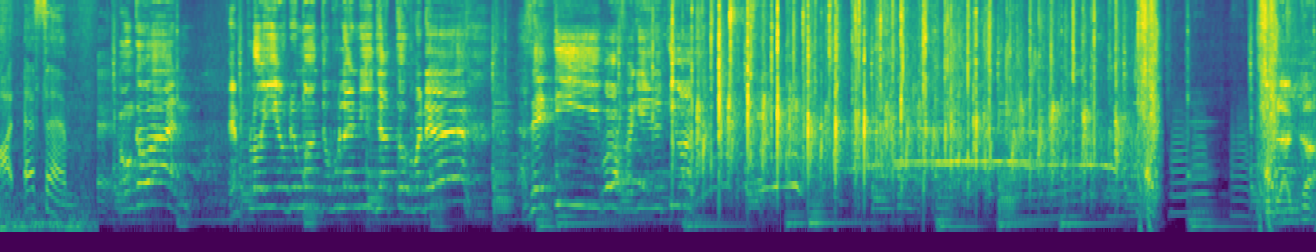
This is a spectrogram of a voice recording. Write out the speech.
Hot FM. Kawan-kawan, employee of the month untuk bulan ni jatuh kepada Zeti. Bos, bagi Zeti bos. Belagak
